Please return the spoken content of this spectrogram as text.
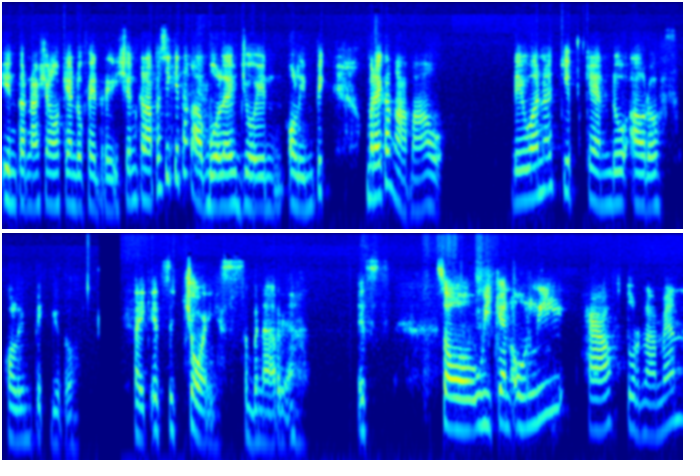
International Kendo Federation kenapa sih kita nggak boleh join Olympic mereka nggak mau they wanna keep kendo out of Olympic gitu like it's a choice sebenarnya it's so we can only have turnamen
